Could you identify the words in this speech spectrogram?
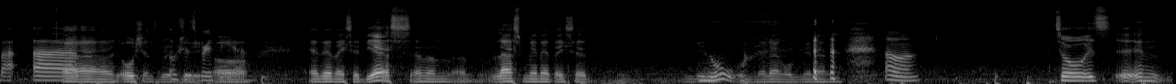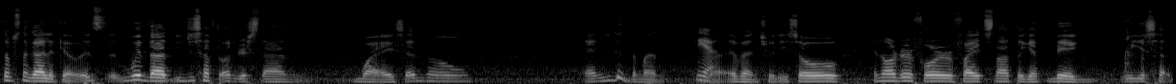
Ba, uh, Uh, Ocean's birthday. Ocean's birthday, Oo. yeah. And then I said yes. And then um, last minute I said No. Wag na lang, wag na lang. oh. so it's and tapos nagalit ka. It's with that you just have to understand why I said no. And you did naman. Yeah. uh, eventually. So in order for fights not to get big, we just ha-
